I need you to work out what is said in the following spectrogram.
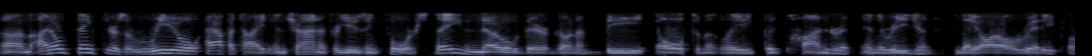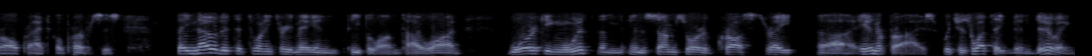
Um, I don't think there's a real appetite in China for using force. They know they're going to be ultimately preponderant in the region. They are already, for all practical purposes. They know that the 23 million people on Taiwan working with them in some sort of cross-strait uh, enterprise, which is what they've been doing.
